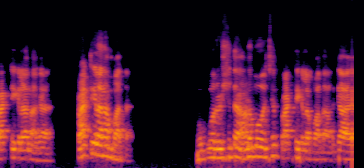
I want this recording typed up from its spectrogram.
ப்ராக்டிக்கலா நாங்க ப்ராக்டிக்கலா தான் பார்த்தேன். ஒவ்வொரு விஷயத்த அனுபவிச்சு ப்ராக்டிக்கலா பார்த்தேன். அதுக்காக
